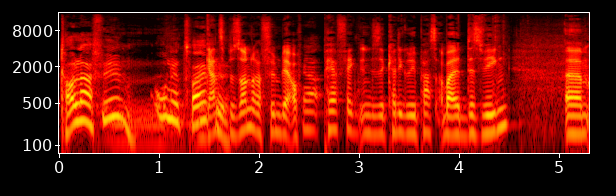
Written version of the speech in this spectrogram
toller Film, ohne ein Zweifel. ganz besonderer Film, der auch Ja. perfekt in diese Kategorie passt. Aber deswegen, ähm,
